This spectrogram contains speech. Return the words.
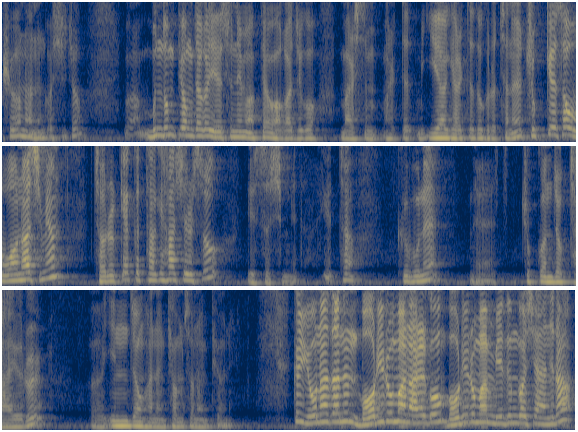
표현하는 것이죠. 문둥병자가 예수님 앞에 와가지고 말씀할 때 이야기할 때도 그렇잖아요. 주께서 원하시면 저를 깨끗하게 하실 수 있으십니다. 이게 다 그분의 네, 주권적 자유를 어, 인정하는 겸손한 표현이. 그 요나단은 머리로만 알고 머리로만 믿은 것이 아니라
